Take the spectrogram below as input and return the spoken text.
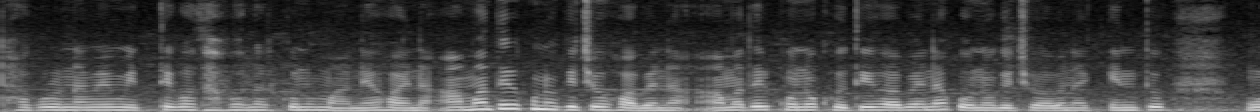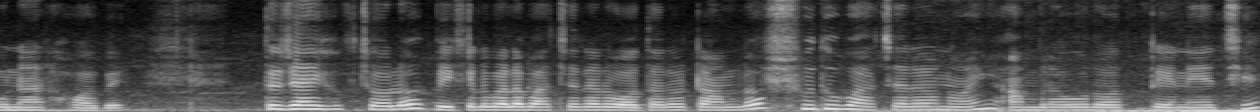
ঠাকুর নামে মিথ্যে কথা বলার কোনো মানে হয় না। আমাদের কোনো কিছু হবে না। আমাদের কোনো ক্ষতি হবে না, কোনো কিছু হবে না, কিন্তু ওনার হবে। তো যাই হোক, চলো বিকেলবেলা বাচ্চারা রথ আরও টানলো। শুধু বাচ্চারা নয়, আমরাও রথ টেনেছি।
